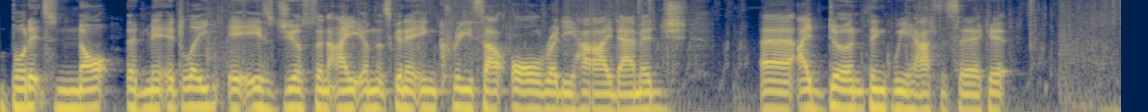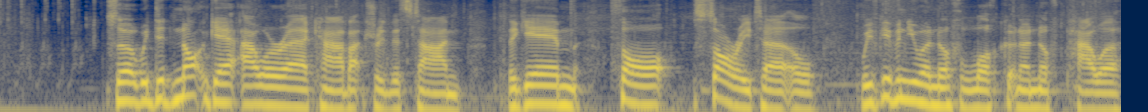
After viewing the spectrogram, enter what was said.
But it's not, admittedly. It is just an item that's going to increase our already high damage. Uh, I don't think we have to take it. So we did not get our uh, car battery this time. The game thought, sorry, Turtle, we've given you enough luck and enough power.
